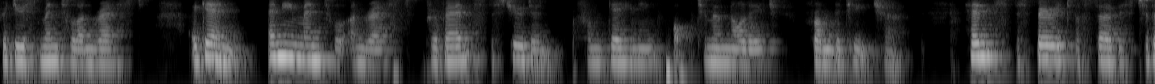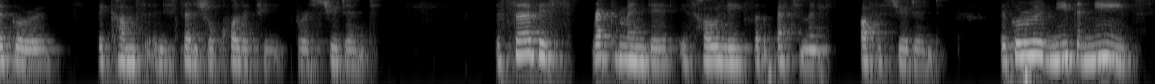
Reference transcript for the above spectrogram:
produce mental unrest. Again, any mental unrest prevents the student from gaining optimum knowledge from the teacher. Hence, the spirit of service to the guru becomes an essential quality for a student. The service recommended is wholly for the betterment of the student. The guru neither needs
